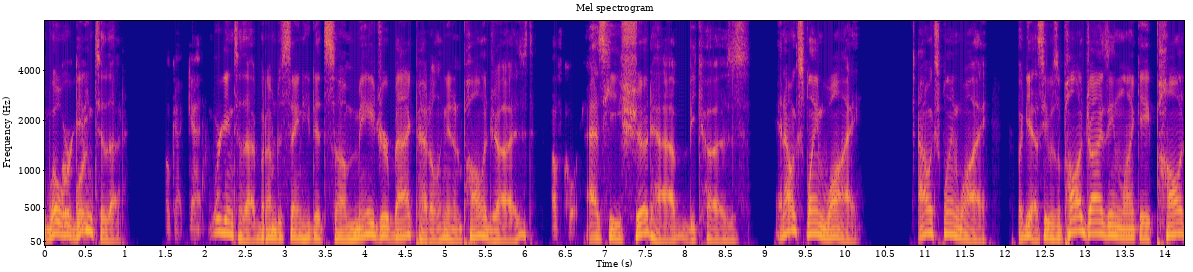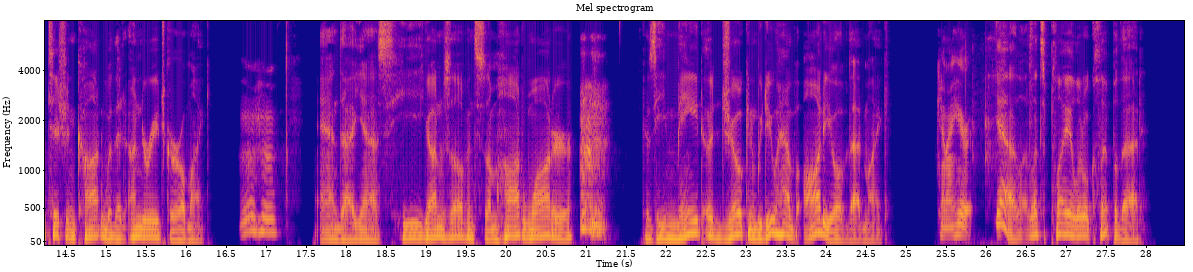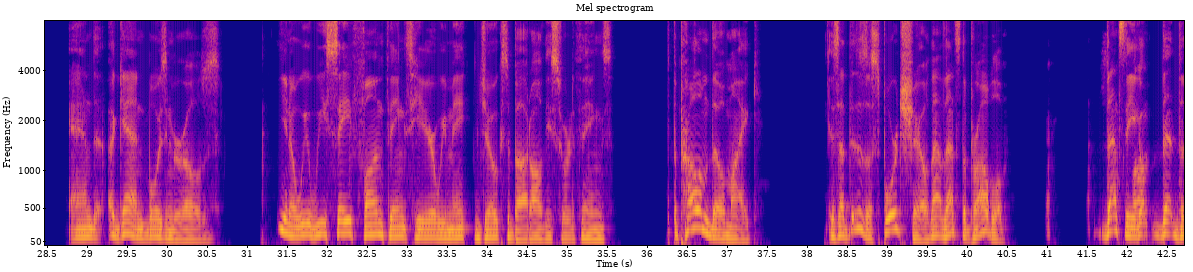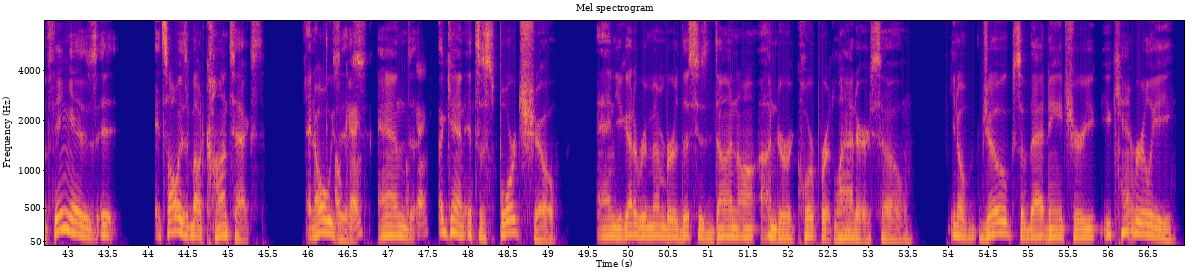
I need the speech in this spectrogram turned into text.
well we're or- getting to that Okay, good. We're getting to that, but I'm just saying he did some major backpedaling and apologized, Of course. as he should have, because. And I'll explain why. I'll explain why. But yes, he was apologizing like a politician caught with an underage girl, Mike. Mm-hmm. And uh, yes, he got himself into some hot water because he made a joke, and we do have audio of that, Mike. Can I hear it? Yeah, let's play a little clip of that. And again, boys and girls, you know, we, we say fun things here. We make jokes about all these sort of things. But the problem, though, Mike, is that this is a sports show. That, that's the problem. That's the, Well- the, the thing is, it, it's always about context. It always Okay. is. And Okay. again, it's a sports show. And you got to remember this is done on, under a corporate ladder. So, you know, jokes of that nature, you, you can't really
